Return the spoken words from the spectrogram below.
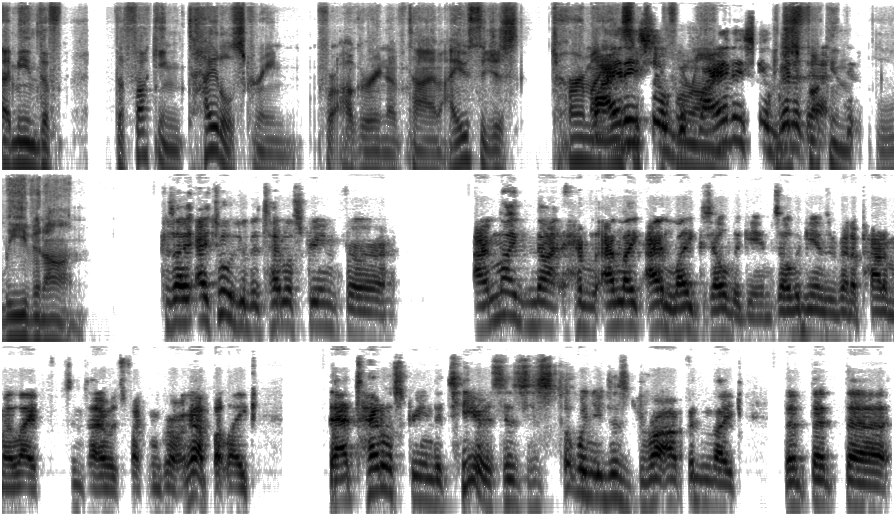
I mean the the fucking title screen for Ocarina of Time. I used to just turn my why are they so N64 good? Why are they so good at that? fucking leave it on. Because I, I told you the title screen for I'm like not heavily I like I like Zelda games. Zelda games have been a part of my life since I was fucking growing up. But like that title screen, the tears is just when you just drop and like that that the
